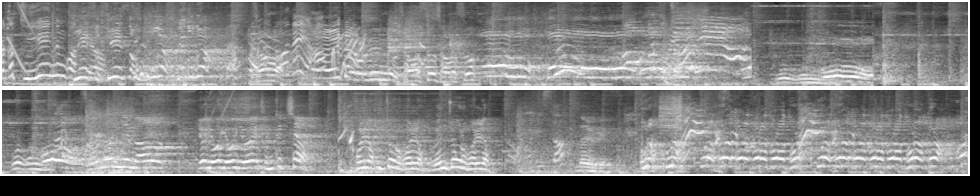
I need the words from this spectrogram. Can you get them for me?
약간 뒤에 있는 것 같아요. 뒤에 있어 누가 그게 누가 어디? 아, 일단 어딘데? 잡았어? 잡았어? 원원님 아웃 여기 여기 여기 여기 지금 끝이야 걸려 그쪽으로 걸려 왼쪽으로 걸려 있어? 나 여기. 돌아 돌아 돌아 돌아 돌아 돌아 돌아 돌아 돌아 돌아 돌아 돌아 돌아 돌아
